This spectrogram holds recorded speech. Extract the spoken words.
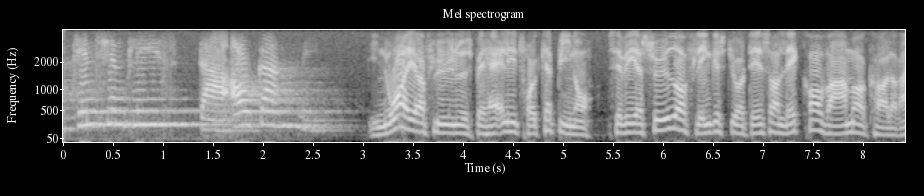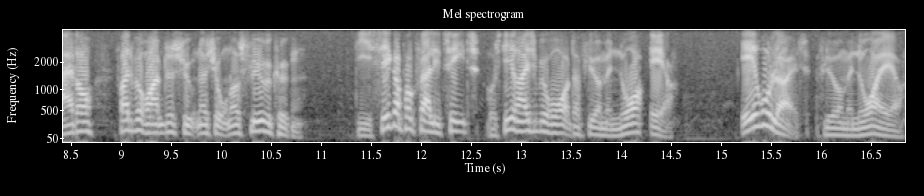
Attention please, der er afgang med. I Nordair-flyenes behagelige trykkabiner serverer søde og flinke stewardesser lækre, varme og kolde retter fra det berømte syv nationers flyvekøkken. De er sikre på kvalitet hos de rejsebyråer, der flyver med Nordair. Aeroløjt flyver med Nordair.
